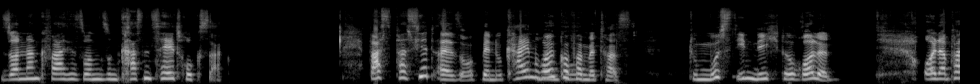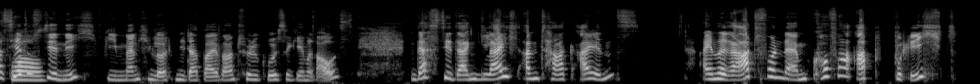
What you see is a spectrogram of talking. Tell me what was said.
sondern quasi so einen, so einen krassen Zeltrucksack. Was passiert also, wenn du keinen Rollkoffer Gott. mit hast? Du musst ihn nicht rollen. Und dann passiert Wow. es dir nicht, wie manchen Leuten, die dabei waren, schöne Grüße gehen raus, dass dir dann gleich an Tag eins ein Rad von deinem Koffer abbricht,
